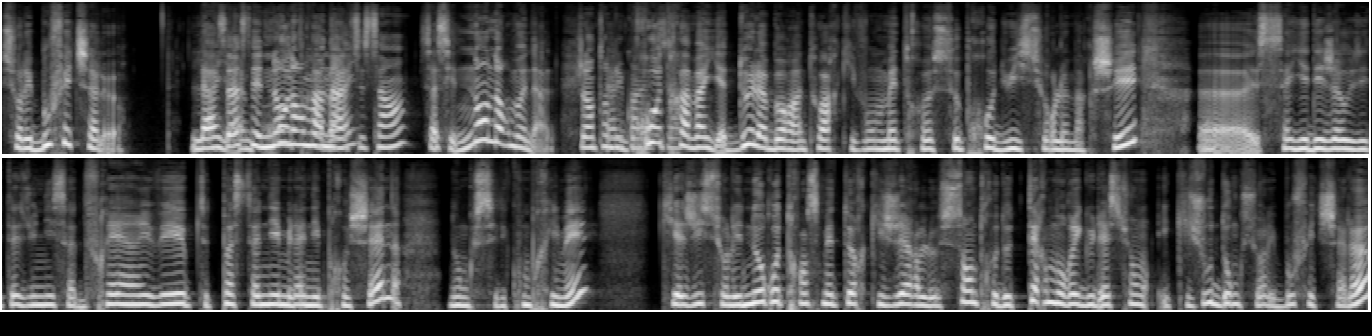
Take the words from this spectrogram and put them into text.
sur les bouffées de chaleur. Là, ça, c'est non hormonal, c'est ça hein? Ça, c'est non hormonal. J'ai entendu un gros travail. Il y a deux laboratoires qui vont mettre ce produit sur le marché. Euh, ça y est déjà aux États-Unis, ça devrait arriver, peut-être pas cette année, mais l'année prochaine. Donc, c'est des comprimés qui agissent sur les neurotransmetteurs qui gèrent le centre de thermorégulation et qui jouent donc sur les bouffées de chaleur.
